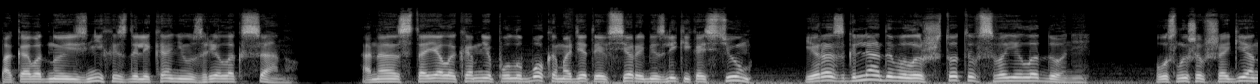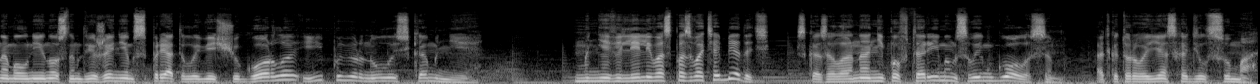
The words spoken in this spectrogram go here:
пока в одной из них издалека не узрел Оксану. Она стояла ко мне полубоком, одетая в серый безликий костюм, и разглядывала что-то в своей ладони. Услышав шаги, она молниеносным движением спрятала вещь у горла и повернулась ко мне. «Мне велели вас позвать обедать», — сказала она неповторимым своим голосом, от которого я сходил с ума.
